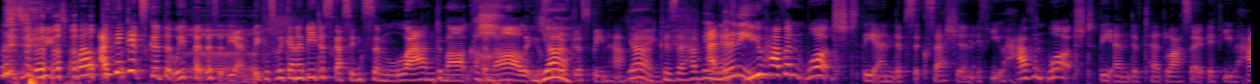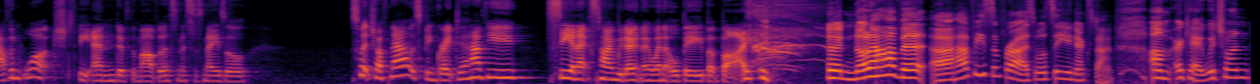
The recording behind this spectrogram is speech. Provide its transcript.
well, I think it's good that we put this at the end because we're going to be discussing some landmark oh, finales yeah. that have just been happening. Yeah, because there have been and many. if you haven't watched the end of Succession, if you haven't watched the end of Ted Lasso, if you haven't watched the end of The Marvelous Mrs. Maisel, switch off now. It's been great to have you. See you next time. We don't know when it will be, but bye. Not a habit, a happy surprise. We'll see you next time. Um, okay, which one?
